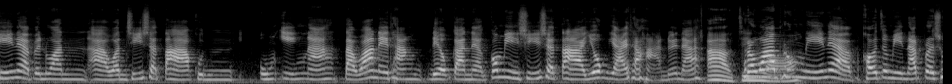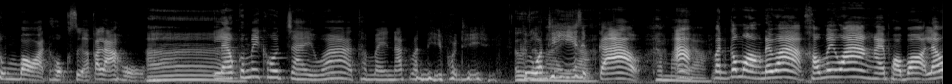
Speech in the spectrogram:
นี้เนี่ยเป็นวันอ่าวันชี้ชะตาคุณอุ้งอิงนะ แต่ว่าในทางเดียวกันเนี่ยก็มีชี้ชะตาโยกย้ายทหารด้วยนะ อ้าวจริงเพราะว่าหอพรุ่งนี้เนี่ยเขาจะมีนัดประชุมบอร์ดหกเสือกลาโหมอ่า แล้วก็ไม่เข้าใจว่าทำไมนัดวันนี้พอดี เออคือวันที่ ทำไมอะ29ทำไมอะอะ มันก็มองได้ว่าเขาไม่ว่างไงผบแล้ว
